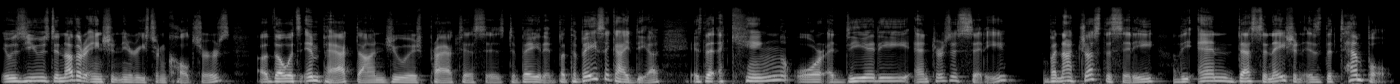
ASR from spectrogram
It was used in other ancient Near Eastern cultures, uh, though its impact on Jewish practice is debated. But the basic idea is that a king or a deity enters a city, but not just the city. The end destination is the temple,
